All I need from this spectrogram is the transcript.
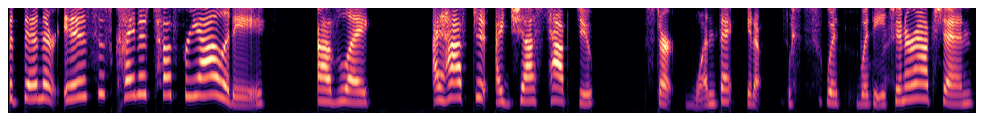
But then there is this kind of tough reality of like, I have to, I just have to start one thing, you know, with with each interaction,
